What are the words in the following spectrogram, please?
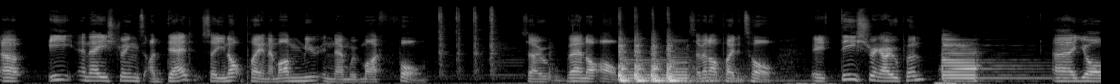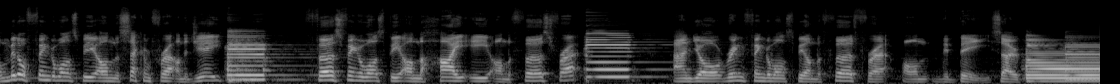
uh, E and A strings are dead, so you're not playing them. I'm muting them with my thumb. So they're not on. So they're not played at all. It's D string open. Uh, your middle finger wants to be on the second fret on the G. First finger wants to be on the high E on the first fret. And your ring finger wants to be on the third fret on the B. So...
